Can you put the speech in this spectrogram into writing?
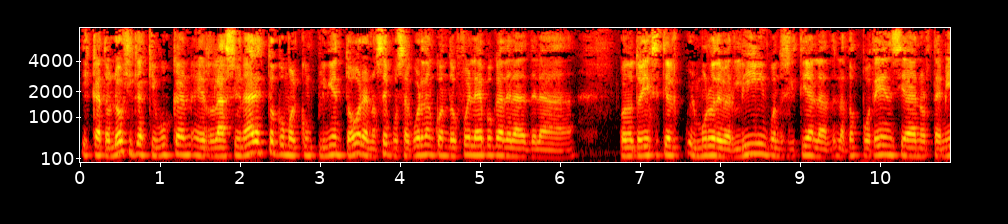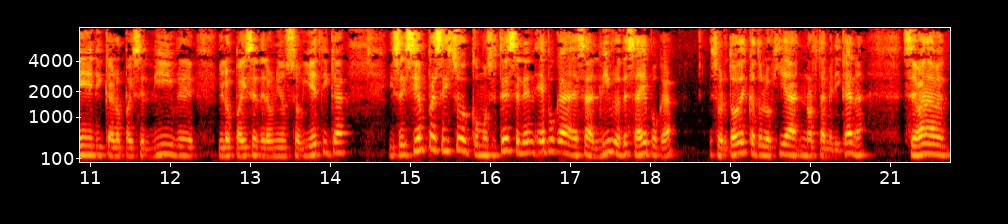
escatológicas que buscan eh, relacionar esto como el cumplimiento ahora, no sé, pues se acuerdan cuando fue la época de la, de la cuando todavía existía el, muro de Berlín, cuando existían las dos potencias, Norteamérica, los países libres y los países de la Unión Soviética. Y siempre se hizo, como si ustedes se leen época, esos libros de esa época, sobre todo de escatología norteamericana, se van a,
